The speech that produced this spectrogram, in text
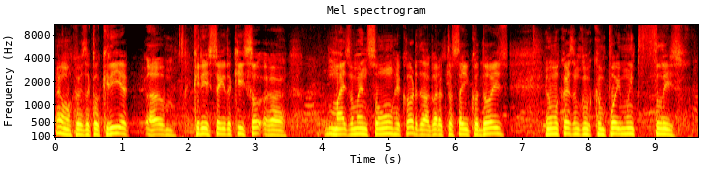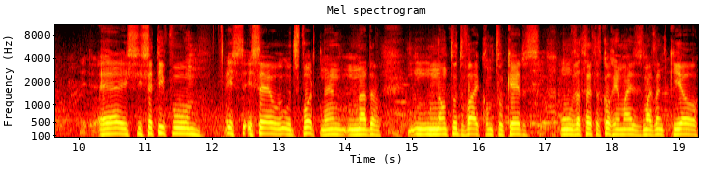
É uma coisa que eu queria, um, queria sair daqui só, uh, mais ou menos só um recorde, agora que estou a sair com dois, é uma coisa que, que me põe muito feliz. É, isso, isso é tipo, isso, isso, é o, o, desporto, né? Nada, não tudo vai como tu queres. Uns atletas correm mais, mais lento que eu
